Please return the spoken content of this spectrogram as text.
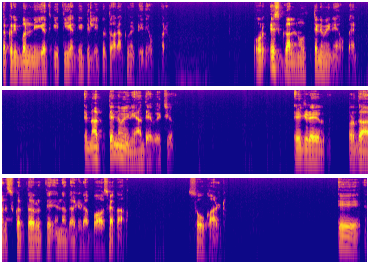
ਤਕਰੀਬਨ ਨੀਅਤ ਕੀਤੀ ਹੈ ਅੱਗੇ ਦਿੱਲੀ ਗੁਰਦੁਆਰਾ ਕਮੇਟੀ ਦੇ ਉੱਪਰ। ਔਰ ਇਸ ਗੱਲ ਨੂੰ 3 ਮਹੀਨੇ ਹੋ ਗਏ ਨੇ। ਇਹਨਾਂ 3 ਮਹੀਨਿਆਂ ਦੇ ਵਿੱਚ ਇਹ ਜਿਹੜੇ ਪ੍ਰਧਾਨ ਸਕੱਤਰ ਤੇ ਇਹਨਾਂ ਦਾ ਜਿਹੜਾ ਬਾਸ ਹੈਗਾ, ਸੋ ਕਾਲਡ ਇਹ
